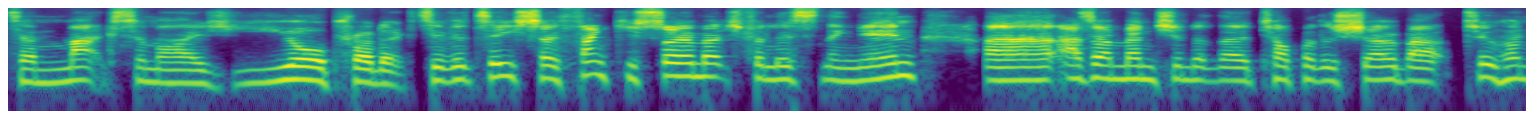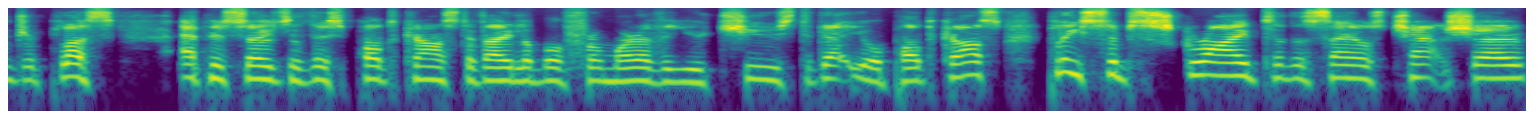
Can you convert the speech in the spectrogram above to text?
to maximize your productivity. So, thank you so much for listening in. Uh, as I mentioned at the top of the show, about 200 plus episodes of this podcast available from wherever you choose to get your podcast. Please subscribe to the Sales Chat Show,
